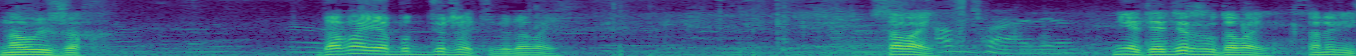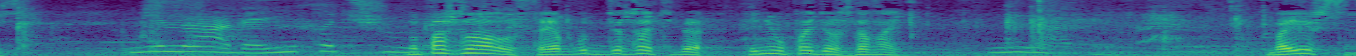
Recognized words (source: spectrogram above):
На лыжах. Давай, я буду держать тебя, давай. Вставай. Нет, я держу, давай, становись. Не надо, я не хочу. Ну, пожалуйста, я буду держать тебя. Ты не упадешь, давай. Не надо. Боишься?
